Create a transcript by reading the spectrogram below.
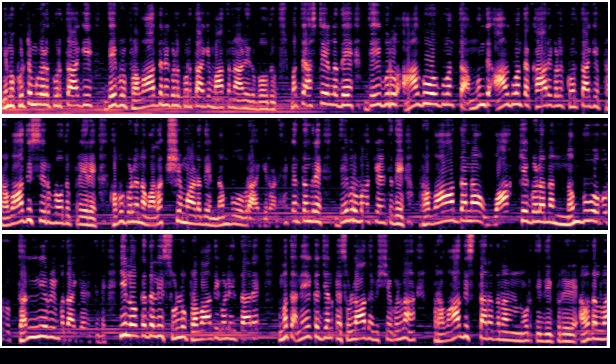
ನಿಮ್ಮ ಕುಟುಂಬಗಳ ಕುರಿತಾಗಿ, ದೇವರು ಪ್ರವಾದನೆಗಳ ಕುರಿತಾಗಿ ಮಾತನಾಡಿರಬಹುದು. ಮತ್ತೆ ಅಷ್ಟೇ ಅಲ್ಲದೆ ದೇವರು ಆಗು ಹೋಗುವಂತ, ಮುಂದೆ ಆಗುವಂತ ಕಾರ್ಯಗಳ ಕುರಿತಾಗಿ ಪ್ರವಾದಿಸಿರಬಹುದು ಪ್ರೇರೆ ಅವುಗಳನ್ನು ನಾವು ಅಲಕ್ಷ್ಯ ಮಾಡದೆ ನಂಬುವವರಾಗಿರೋಣ. ಯಾಕಂತಂದ್ರೆ ದೇವರ ವಾಕ್ಯ ಹೇಳ್ತದೆ, ಪ್ರವಾದನ ವಾಕ್ಯಗಳನ್ನು ನಂಬುವವರು ಧನ್ಯರು ಎಂಬುದಾಗಿ ಹೇಳ್ತಿದೆ. ಈ ಲೋಕದಲ್ಲಿ ಸುಳ್ಳು ಪ್ರವಾದಿಗಳಿದ್ದಾರೆ ಮತ್ತೆ ಅನೇಕ ಜನ ಸುಳ್ಳಾದ ವಿಷಯಗಳನ್ನ ಪ್ರವಾದಿಸ್ತಾರದ ನಾನು ನಾವು ನೋಡ್ತಿದ್ದೀವಿ ಪ್ರಿಯರೇ. ಹೌದಲ್ವಾ?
